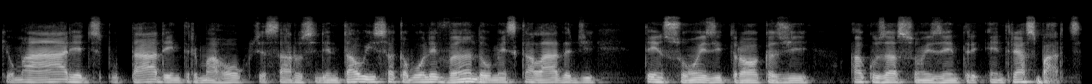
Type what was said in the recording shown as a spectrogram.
que é uma área disputada entre Marrocos e Saara Ocidental, isso acabou levando a uma escalada de tensões e trocas de acusações entre, entre as partes.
